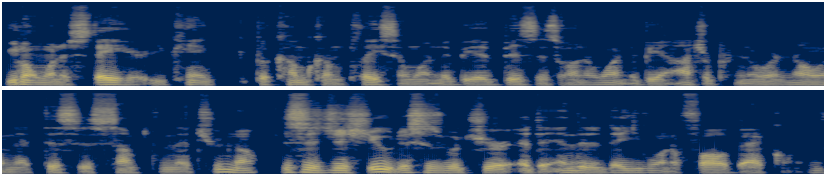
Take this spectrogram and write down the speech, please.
You don't want to stay here. You can't become complacent wanting to be a business owner, wanting to be an entrepreneur, knowing that this is something that you know, this is just you. This is what you're at the end of the day, you want to fall back on. You,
